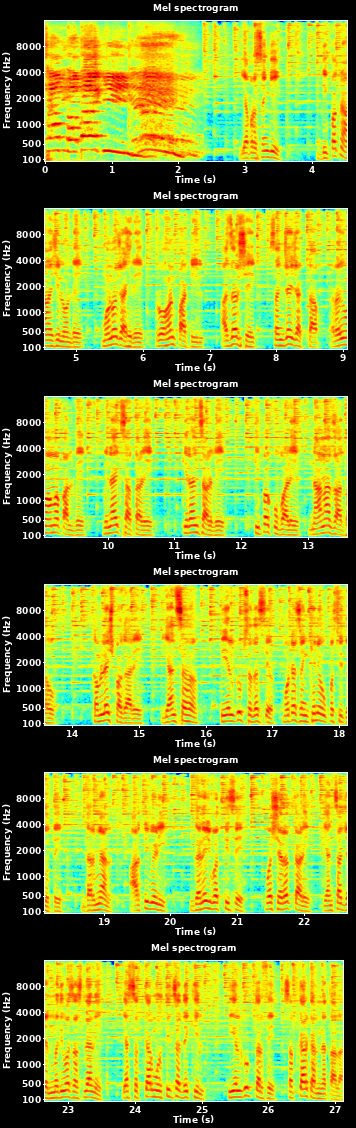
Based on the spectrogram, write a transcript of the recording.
श्याम बाबा की या प्रसंगी दीपक नानाजी लोंढे मनोज आहिरे रोहन पाटील अझर शेख संजय जगताप रविमामा पालवे विनायक साताळे किरण साळवे दीपक उबाळे नाना जाधव कमलेश पगारे यांसह पी एल ग्रुप सदस्य मोठ्या संख्येने उपस्थित होते. दरम्यान आरतीवेळी गणेश बत्तीसे व शरद काळे यांचा जन्मदिवस असल्याने या सत्कार मूर्तींचा देखील पी एल ग्रुपतर्फे सत्कार करण्यात आला.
